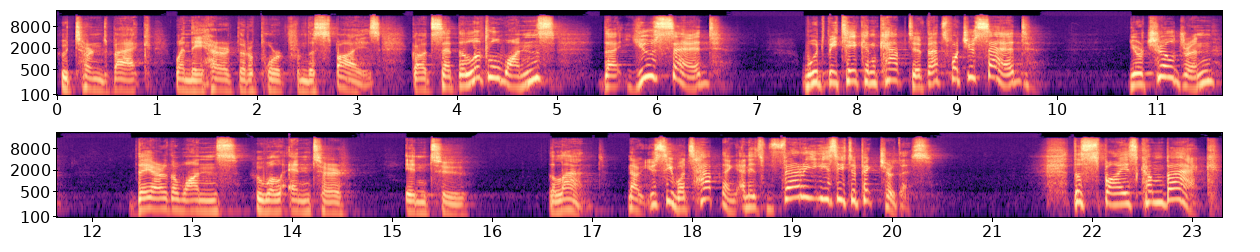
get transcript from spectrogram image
who turned back when they heard the report from the spies. God said, The little ones that you said would be taken captive, that's what you said. Your children, they are the ones who will enter into the land. Now, you see what's happening, and it's very easy to picture this. The spies come back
